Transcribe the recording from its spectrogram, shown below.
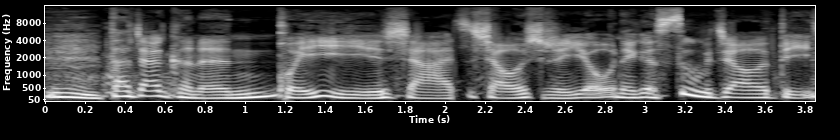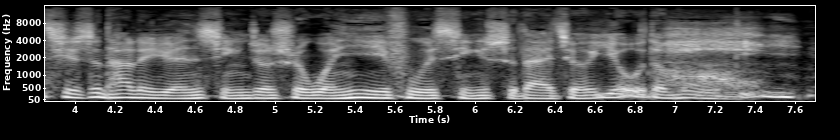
嗯，大家可能回忆一下，小时有那个塑胶笛，其实它的原型就是文艺复兴时代就有的木笛。哦，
